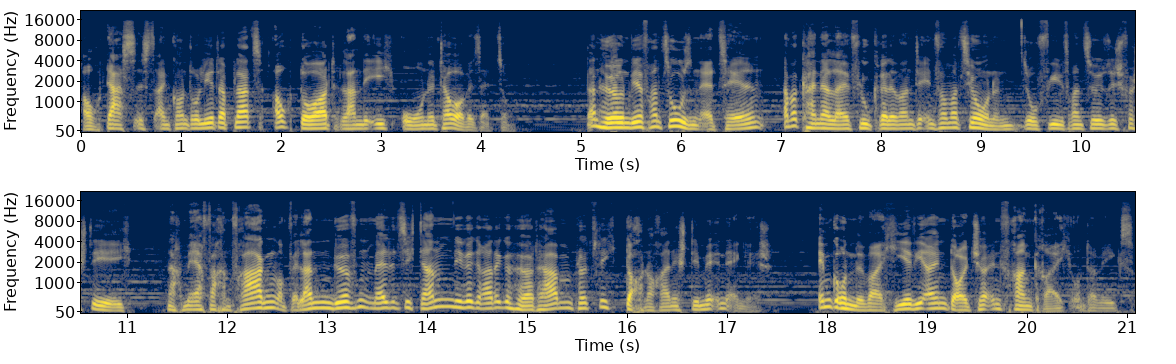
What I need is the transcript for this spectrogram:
Auch das ist ein kontrollierter Platz. Auch dort lande ich ohne Towerbesetzung. Dann hören wir Franzosen erzählen, aber keinerlei flugrelevante Informationen. So viel Französisch verstehe ich. Nach mehrfachen Fragen, ob wir landen dürfen, meldet sich dann, wie wir gerade gehört haben, plötzlich doch noch eine Stimme in Englisch. Im Grunde war ich hier wie ein Deutscher in Frankreich unterwegs,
